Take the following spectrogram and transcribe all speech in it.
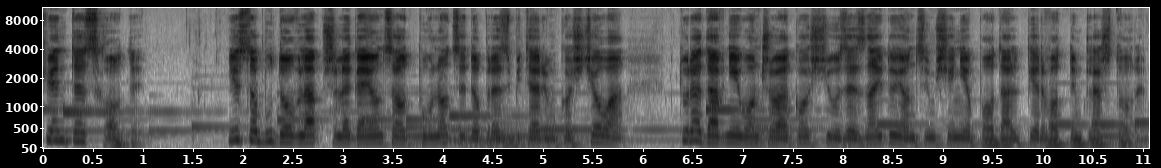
Święte Schody. Jest to budowla przylegająca od północy do prezbiterium kościoła, która dawniej łączyła kościół ze znajdującym się nieopodal pierwotnym klasztorem.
